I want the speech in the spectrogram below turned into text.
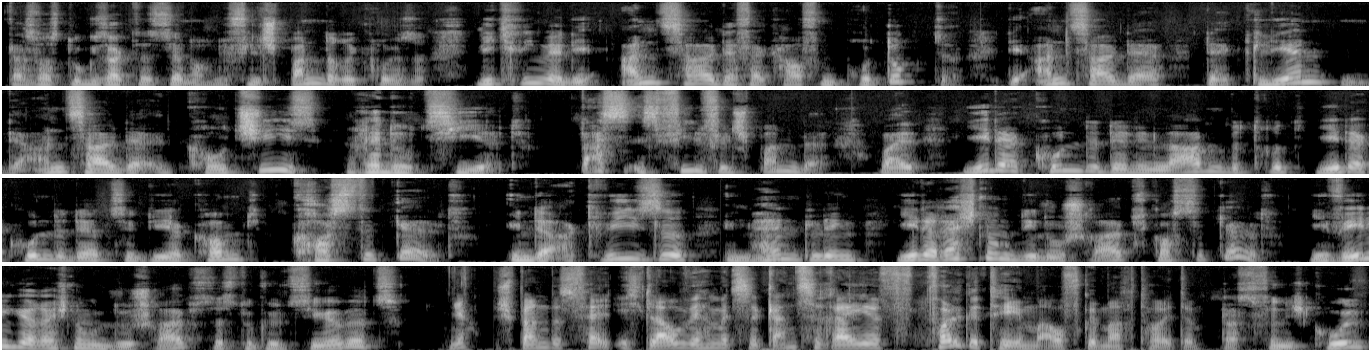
Das, was du gesagt hast, ist ja noch eine viel spannendere Größe. Wie kriegen wir die Anzahl der verkauften Produkte, die Anzahl der, der Klienten, der Anzahl der Coaches reduziert? Das ist viel, viel spannender, weil jeder Kunde, der den Laden betritt, jeder Kunde, der zu dir kommt, kostet Geld. In der Akquise, im Handling, jede Rechnung, die du schreibst, kostet Geld. Je weniger Rechnungen du schreibst, desto günstiger wird's. Ja, spannendes Feld. Ich glaube, wir haben jetzt eine ganze Reihe Folgethemen aufgemacht heute. Das finde ich cool.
